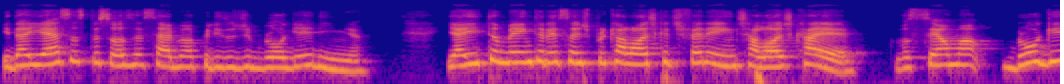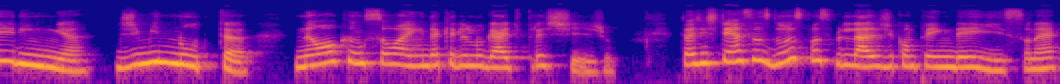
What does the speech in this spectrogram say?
e daí essas pessoas recebem o apelido de blogueirinha. E aí também é interessante porque a lógica é diferente. A lógica é: você é uma blogueirinha diminuta, não alcançou ainda aquele lugar de prestígio. Então a gente tem essas duas possibilidades de compreender isso, né?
